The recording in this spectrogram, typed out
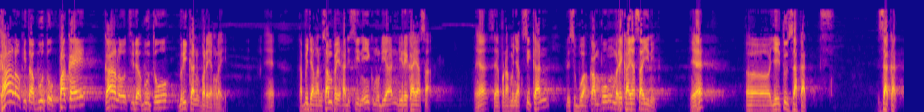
Kalau kita butuh, pakai. Kalau tidak butuh, berikan kepada yang lain. Ya. Tapi jangan sampai hadis ini kemudian direkayasa. Ya, saya pernah menyaksikan di sebuah kampung merekayasa ini. Ya, e, yaitu zakat. Zakat.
